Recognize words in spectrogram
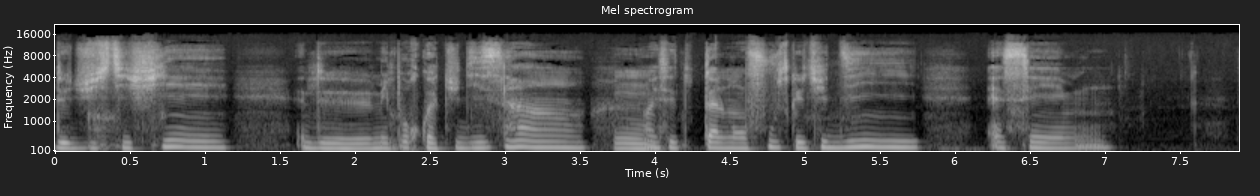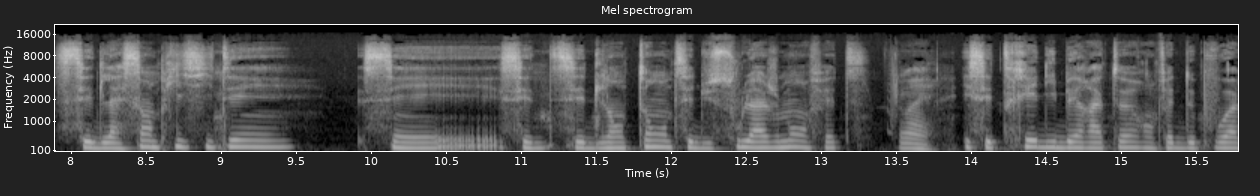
de justifier, de mais pourquoi tu dis ça mm. C'est totalement fou ce que tu dis. C'est, c'est de la simplicité c'est de l'entente, c'est du soulagement en fait. Et c'est très libérateur en fait de pouvoir,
